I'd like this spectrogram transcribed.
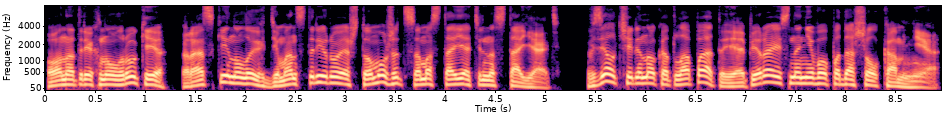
Он отряхнул руки, раскинул их, демонстрируя, что может самостоятельно стоять. Взял черенок от лопаты и, опираясь на него, подошел ко мне.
